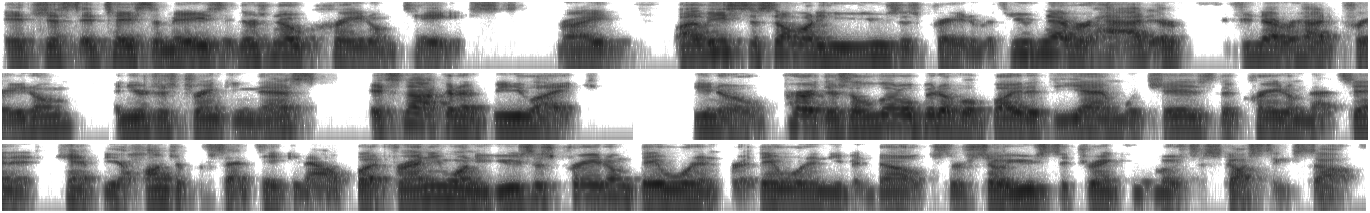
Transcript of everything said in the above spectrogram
it just it tastes amazing. There's no kratom taste, right? at least to somebody who uses kratom. If you've never had or if you've never had kratom and you're just drinking this, it's not going to be like, you know, per, there's a little bit of a bite at the end, which is the kratom that's in it. Can't be 100% taken out. But for anyone who uses kratom, they wouldn't they wouldn't even know because they're so used to drinking the most disgusting stuff.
